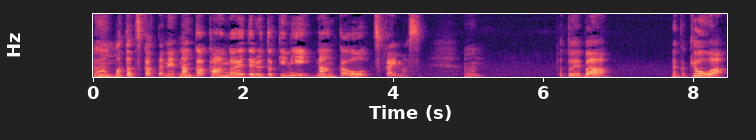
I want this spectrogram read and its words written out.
うんまた使ったね。なんか考えてる時になんかを使います。うん。例えばなんか今日は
